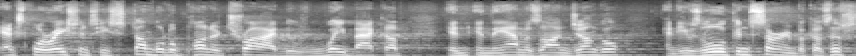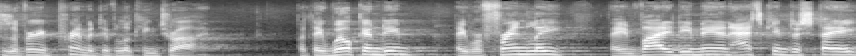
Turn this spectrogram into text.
explorations, he stumbled upon a tribe that was way back up in, in the Amazon jungle, and he was a little concerned because this was a very primitive looking tribe. But they welcomed him, they were friendly, they invited him in, asked him to stay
